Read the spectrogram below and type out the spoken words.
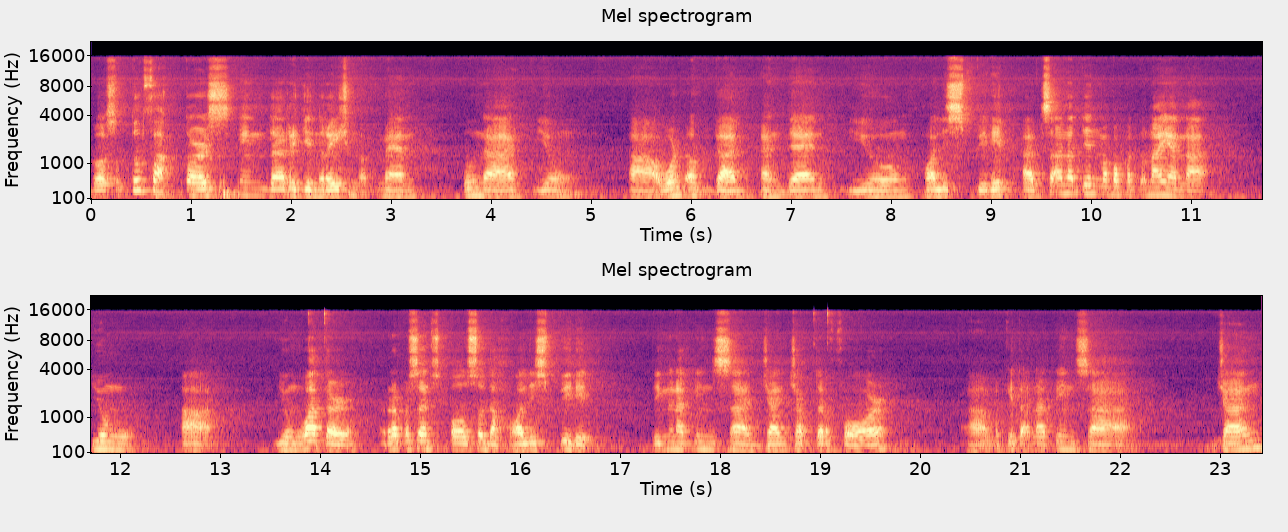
Ghost. So two factors in the regeneration of man. Una, yung uh, Word of God and then yung Holy Spirit. At saan natin mapapatunayan na yung uh, yung water represents also the Holy Spirit. Tingnan natin sa John chapter 4. Uh, makita natin sa John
